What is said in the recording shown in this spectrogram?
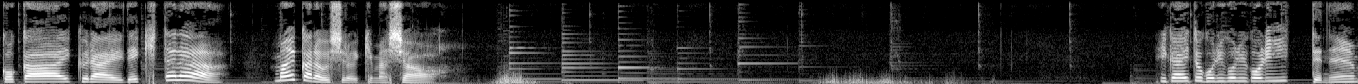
5回くらいできたら前から後ろ行きましょう。意外とゴリゴリゴリってね、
